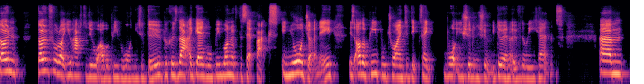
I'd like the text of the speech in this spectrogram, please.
don't don't feel like you have to do what other people want you to do because that again will be one of the setbacks in your journey is other people trying to dictate what you should and shouldn't be doing over the weekends. Um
